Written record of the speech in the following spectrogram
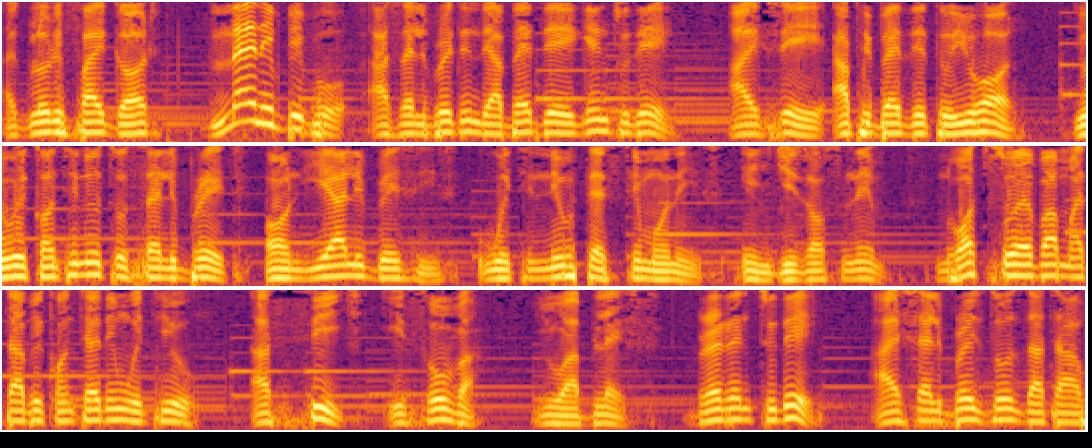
I glorify God. Many people are celebrating their birthday again today. I say happy birthday to you all. You will continue to celebrate on yearly basis with new testimonies in Jesus name. Whatsoever might have been contending with you, as siege is over, you are blessed. Brethren, today I celebrate those that are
